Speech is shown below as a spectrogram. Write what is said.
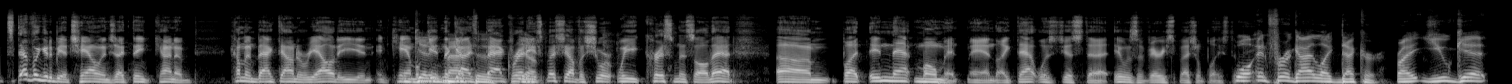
it's definitely going to be a challenge. I think, kind of coming back down to reality and, and Campbell Getting getting, the guys to- back ready, yeah. especially off a short week, Christmas, all that. Um, but in that moment, man, like that was just uh, it was a very special place to Well, be. and for a guy like Decker, right? You get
